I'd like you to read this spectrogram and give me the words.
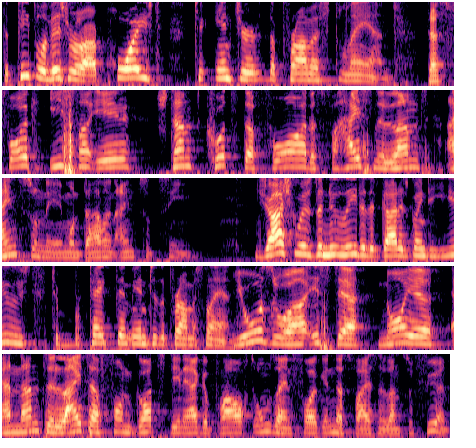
The people of Israel are poised to enter the promised land. Das Volk Israel stand kurz davor, das verheißene Land einzunehmen und darin einzuziehen. Joshua is the new leader that God is going to use to take them into the promised land. Josua ist der neue ernannte Leiter von Gott, den er gebraucht, um sein Volk in das verheißene Land zu führen.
